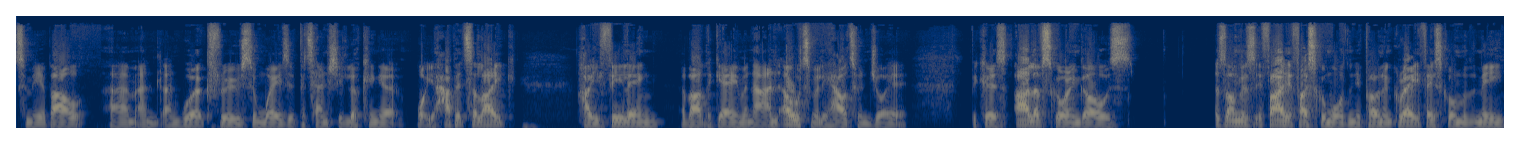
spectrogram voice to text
to me about um, and and work through some ways of potentially looking at what your habits are like, how you're feeling about the game, and and ultimately how to enjoy it. Because I love scoring goals. As long as if I if I score more than the opponent, great. If they score more than me,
